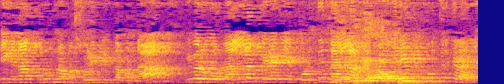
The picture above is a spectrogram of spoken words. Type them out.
நீங்க தான் குரு நம்ம சொல்லிட்டு இருந்தோம்னா இவர் ஒரு நல்ல பிறவியை கொடுத்து நல்ல கொடுத்துருக்காரு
